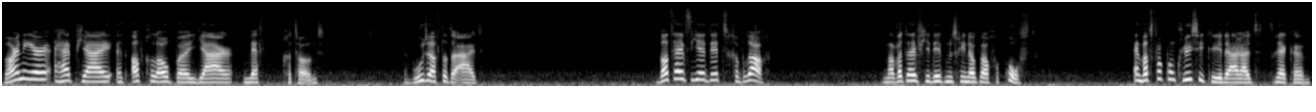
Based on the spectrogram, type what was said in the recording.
Wanneer heb jij het afgelopen jaar lef getoond? Hoe zag dat eruit? Wat heeft je dit gebracht? Maar wat heeft je dit misschien ook wel gekost? En wat voor conclusie kun je daaruit trekken?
